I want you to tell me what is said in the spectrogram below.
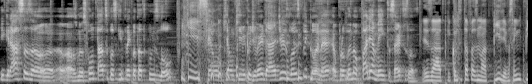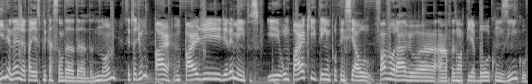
E graças ao- ao- aos meus contatos, eu consegui entrar em contato com o Slow, Isso. que é um, que é um químico de verdade, e o Slow explicou, né? É, o problema é o pareamento, certo, Slow? Exato, porque quando você tá fazendo uma pilha, você empilha, né? Já tá aí a explicação da, da- do nome. Você precisa de um par, um par de, de elementos. E um par que tem um potencial favorável a, a fazer uma pilha boa com zinco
